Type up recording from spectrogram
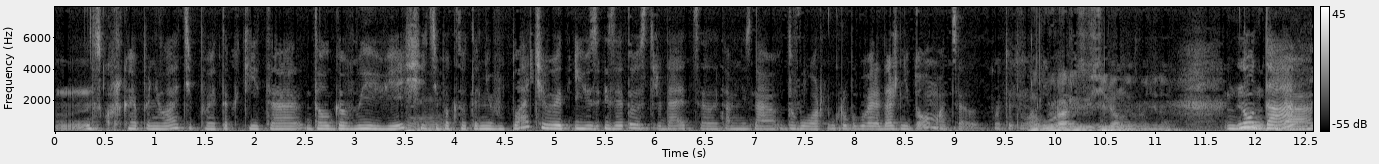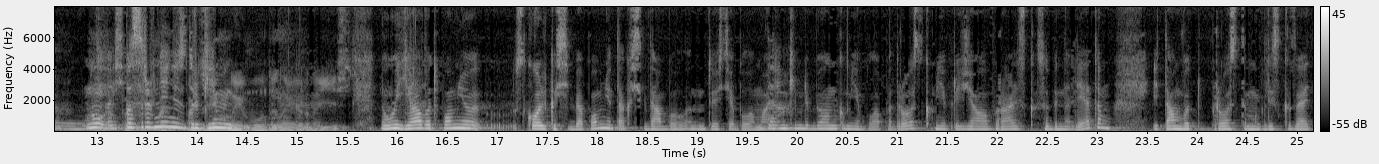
насколько я поняла, типа это какие-то долговые вещи, mm типа кто-то не выплачивает, и из- из этого страдает целый, там, не знаю, двор, грубо говоря, даже не дом, а целый вот это вот. Ну, Уральск зеленый вроде, да? Ну, ну да. да. Ну, Значит, по сравнению с другими... воды, наверное, есть. Ну, я вот помню, сколько себя помню, так всегда было. Ну, то есть я была маленьким да. ребенком, я была подростком, я приезжала в Уральск, особенно летом, и там вот просто могли сказать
